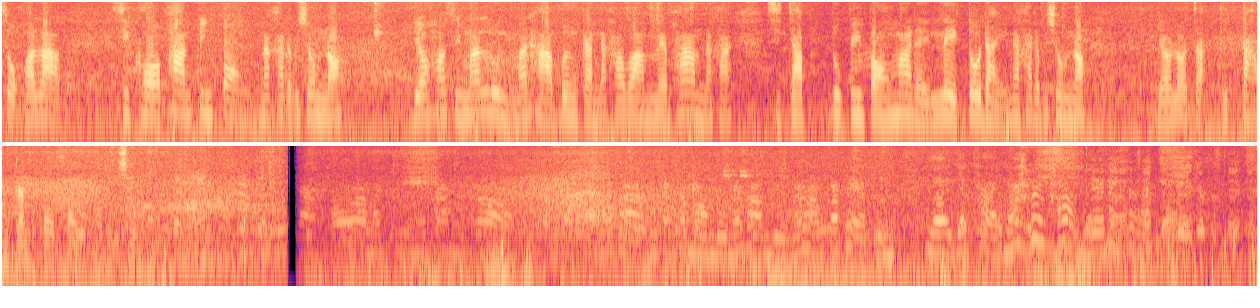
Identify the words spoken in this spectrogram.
โศกขอลาบสิขอผ่านปิงปองนะคะท่านผู้ชมเนาะเดี๋ยวเฮาสิมาลุ่นมาถาเบิ่งกันนะคะว่าแม่พามนะคะ สิจับลูกปิงปองมาได้เลขตัวใดนะคะท่านผู้ชมเนาะเดี๋ยวเราจะติดตามกันต่อไปค่ะท่านผู้ชมเพราะว่าเมื่อกี้แม่พามก็แม่พามท่านก็มองดูแม่พามอยู่แม่พามก็แผ่บุญอย่าอย่าถ่ายนะแม่พามเยอะนะคะ ได้ครับได้ครับ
